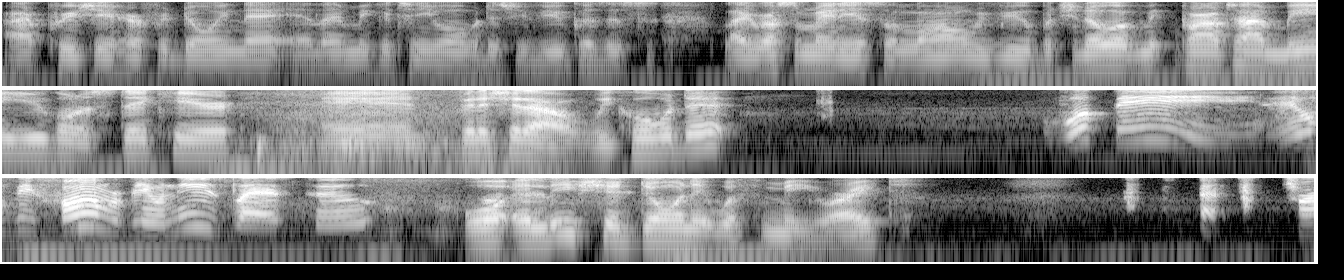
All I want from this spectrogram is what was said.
I appreciate her for doing that, and let me continue on with this review because it's like WrestleMania. It's a long review, but you know what? Me- Prime time, me and you gonna stick here and finish it out. We cool with that? Whoopee! It would be fun reviewing these last two. Well, at least you're doing it with me, right? True.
